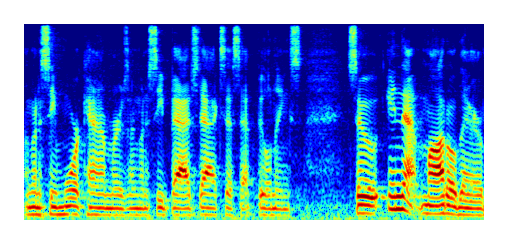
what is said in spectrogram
I'm going to see more cameras. I'm going to see badged access at buildings. So, in that model there,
